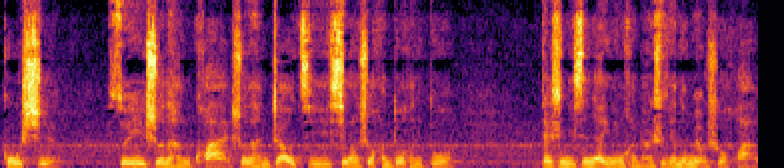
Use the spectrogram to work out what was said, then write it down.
故事，所以说的很快，说的很着急，希望说很多很多。但是你现在已经有很长时间都没有说话了，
